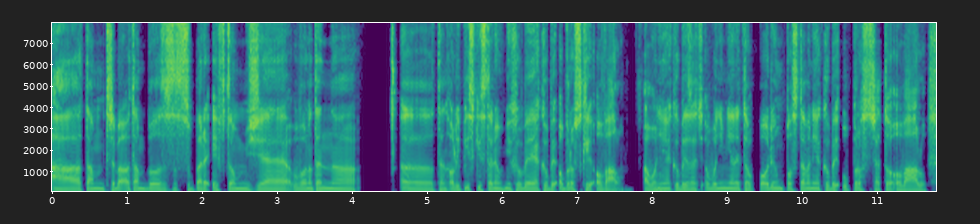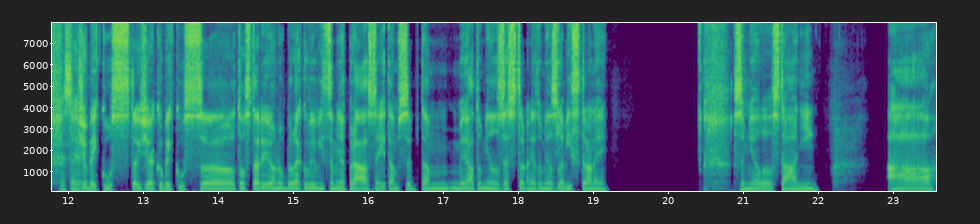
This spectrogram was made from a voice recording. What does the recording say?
A tam třeba, tam bylo super i v tom, že ono ten, uh, ten olympijský stadion v Měchově je jakoby obrovský oval. A oni, Hmm. jakoby zač- oni měli to pódium postavené jakoby uprostřed toho oválu. Jasně. Takže by kus, takže jakoby kus toho stadionu byl jakoby víceméně prázdný. Tam se, tam, já to měl ze strany, já to měl z levé strany, jsem měl stání. A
